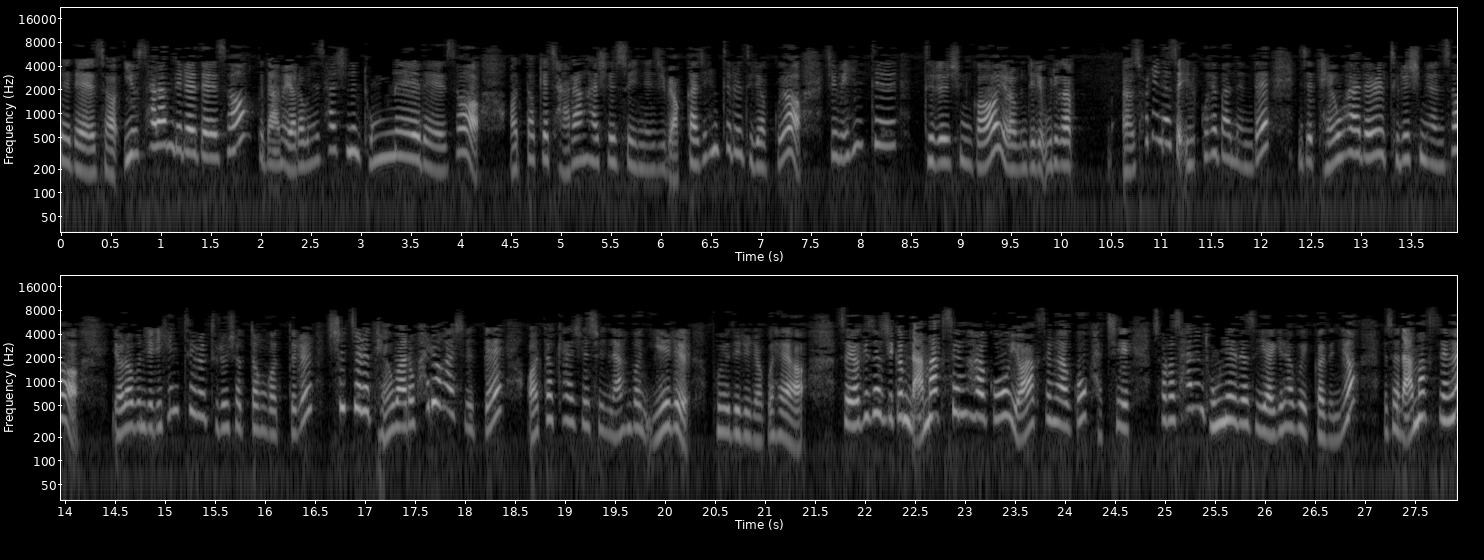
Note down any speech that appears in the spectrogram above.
에 대해서, 이웃 사람들에 대해서, 그 다음에 여러분이 사시는 동네에 대해서 어떻게 자랑하실 수 있는지 몇 가지 힌트를 드렸고요. 지금 이 힌트 들으신 거 여러분들이 우리가 어, 소리내서 읽고 해봤는데 이제 대화를 들으시면서 여러분들이 힌트를 들으셨던 것들을 실제로 대화로 활용하실 때 어떻게 하실 수 있나 한번 예를 보여드리려고 해요. 그래서 여기서 지금 남학생하고 여학생하고 같이 서로 사는 동네에 대해서 이야기를 하고 있거든요. 그래서 남학생은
